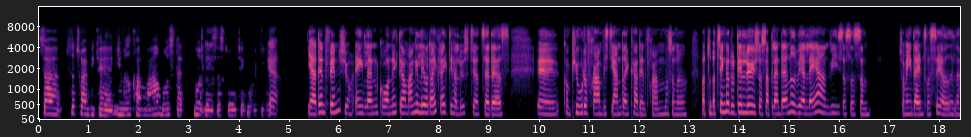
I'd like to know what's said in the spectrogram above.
så, så tror jeg, vi kan imødekomme meget modstand mod læse- og skriveteknologi. Ja. ja, den findes jo af en eller anden grund. Ikke? Der er mange elever, der ikke rigtig har lyst til at tage deres øh, computer frem, hvis de andre ikke har den fremme og sådan noget. Og, og tænker du, det løser sig blandt andet ved, at læreren viser sig som, som en, der er interesseret, eller,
